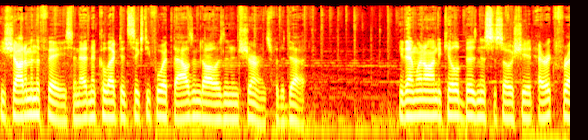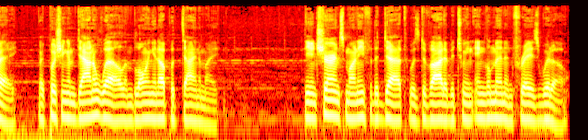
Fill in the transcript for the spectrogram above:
He shot him in the face, and Edna collected $64,000 in insurance for the death. He then went on to kill a business associate, Eric Frey, by pushing him down a well and blowing it up with dynamite. The insurance money for the death was divided between Engleman and Frey's widow.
